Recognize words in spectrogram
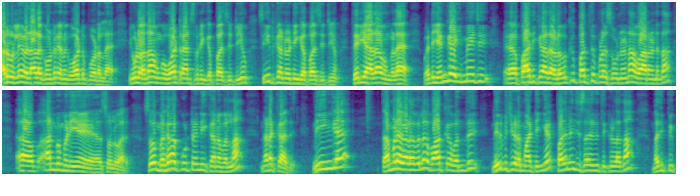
அரூர்லேயே வெள்ளாள கொண்டு எனக்கு ஓட்டு போடலை. இவ்வளோ தான் உங்கள் ஓட் ட்ரான்ஸ்ஃபரிங் கெப்பாசிட்டியும் சீட் கன்வெர்ட்டிங் கெப்பாசிட்டியும் தெரியாதா உங்களை? பட் எங்கள் இமேஜ் பாதிக்காத அளவுக்கு பத்து ப்ளஸ் ஒன்றுனா வாரன்னு தான் அன்புமணியே சொல்லுவார். ஸோ மெகா கூட்டணி கனவெல்லாம் நடக்காது. நீங்கள் தமிழக அளவில் வாக்கை வந்து நிரூபிச்சுவிட மாட்டீங்க பதினஞ்சு சதவீதத்துக்குள்ள தான் மதிப்புக்குரிய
